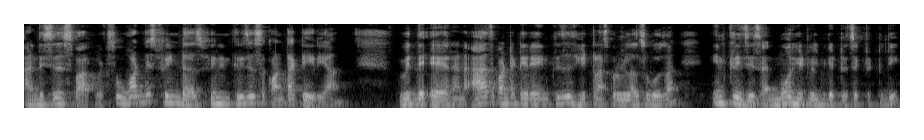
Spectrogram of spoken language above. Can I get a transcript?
and this is a spark plug. So what this fin does fin increases the contact area with the air. And as the contact area increases heat transfer will also goes on increases and more heat will be get rejected to the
